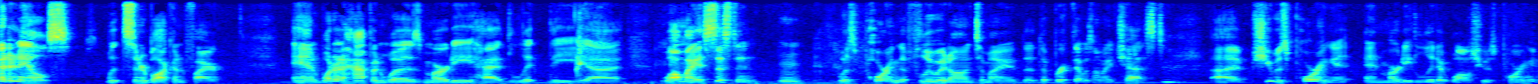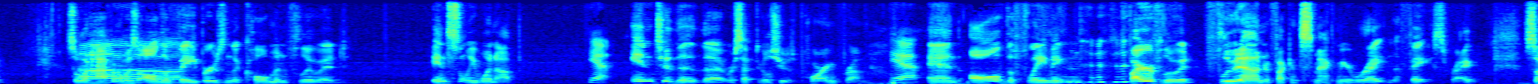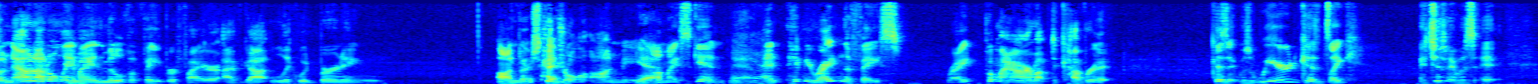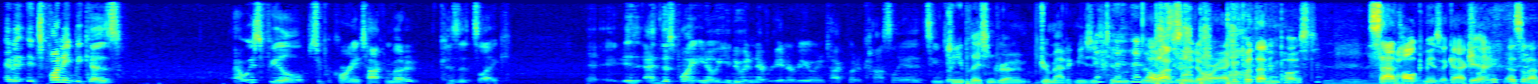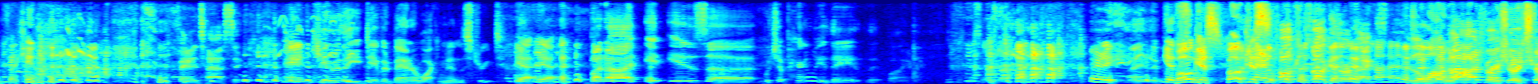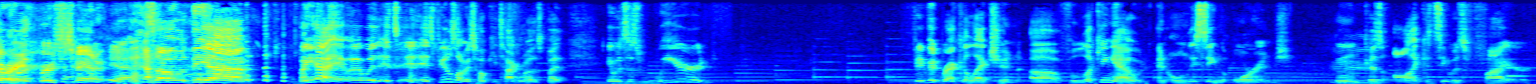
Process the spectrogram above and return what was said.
bed of nails with cinder block on fire. And what had happened was Marty had lit the uh, while my assistant was pouring the fluid onto my the, the brick that was on my chest. Uh, she was pouring it, and Marty lit it while she was pouring it. So what happened was all the Oh. vapors in the Coleman fluid instantly went up Yeah. into the the receptacle she was pouring from Yeah. and all of the flaming fire fluid flew down and fucking smacked me right in the face, right? So now not only am I in the middle of a vapor fire, I've got liquid burning On your skin. petrol on me, Yeah. on my skin, Yeah. Yeah. and hit me right in the face, right? Put my arm up to cover it because it was weird because it's like, it just, it was, it, and it, it's funny because I always feel super corny talking about it because it's like, at this point, you know, you do it in every interview and you talk about it constantly. It seems Can like you play some dra- dramatic music, Tim? Oh, absolutely. Don't worry. I can put that in post. Sad Hulk music, actually. Yeah. That's what I'm thinking. fantastic. and cue the David Banner walking down the street. yeah, yeah. But uh, it is, uh, which apparently they, they well, anyway. They- they- Get Focus, focus. focus, focus, we're. It's a long Not walk for a short story. With Bruce Banner. Yeah. So the, uh, but yeah, it, it was. It's, it, it feels always hokey talking about this, but it was this weird, vivid recollection of looking out and only seeing orange because all I could see was fire,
